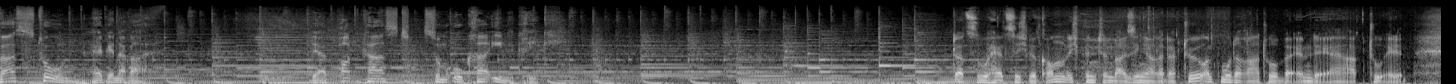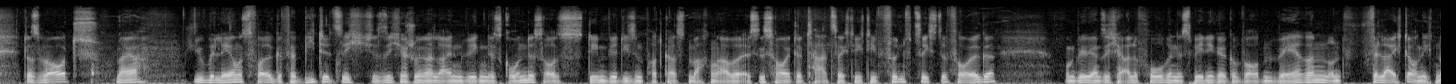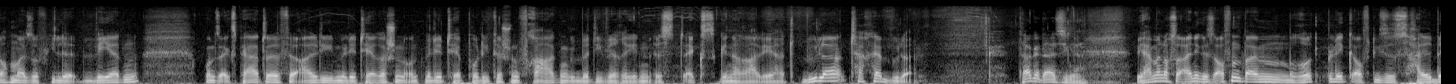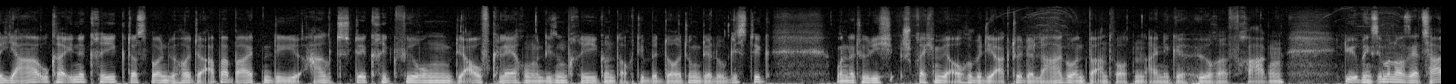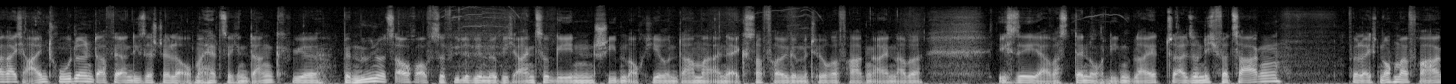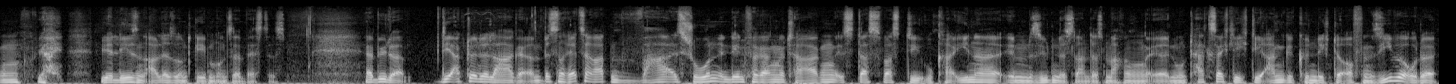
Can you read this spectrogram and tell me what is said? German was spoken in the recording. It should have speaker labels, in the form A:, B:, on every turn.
A: Was tun, Herr General? Der Podcast zum Ukraine-Krieg.
B: Dazu herzlich willkommen. Ich bin Tim Leisinger, Redakteur und Moderator bei MDR aktuell. Das Wort, naja, Jubiläumsfolge verbietet sich sicher schon allein wegen des Grundes, aus dem wir diesen Podcast machen, aber es ist heute tatsächlich die 50. Folge und wir wären sicher alle froh, wenn es weniger geworden wären und vielleicht auch nicht nochmal so viele werden. Unser Experte für all die militärischen und militärpolitischen Fragen, über die wir reden, ist Ex-General Erhard Bühler. Tag, Herr Bühler.
C: Tage Deisinger.
B: Wir haben ja noch so einiges offen beim Rückblick auf dieses halbe Jahr Ukraine-Krieg. Das wollen wir heute abarbeiten. Die Art der Kriegführung, die Aufklärung in diesem Krieg und auch die Bedeutung der Logistik. Und natürlich sprechen wir auch über die aktuelle Lage und beantworten einige Hörerfragen, die übrigens immer noch sehr zahlreich eintrudeln. Dafür an dieser Stelle auch mal herzlichen Dank. Wir bemühen uns auch auf so viele wie möglich einzugehen, schieben auch hier und da mal eine extra Folge mit Hörerfragen ein, aber ich sehe ja, was dennoch liegen bleibt. Also nicht verzagen, vielleicht nochmal fragen. Wir, wir lesen alles und geben unser Bestes. Herr Bühler, die aktuelle Lage. Ein bisschen Rätselraten war es schon in den vergangenen Tagen. Ist das, was die Ukrainer im Süden des Landes machen, äh, nun tatsächlich die angekündigte Offensive oder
